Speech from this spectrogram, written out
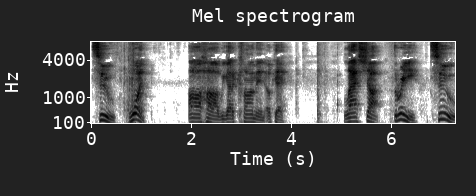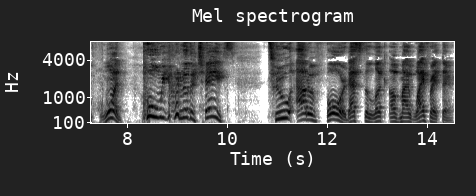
two, one. Aha, we got a common. Okay. Last shot. Three, two, one. Oh, we got another chase. Two out of four. That's the luck of my wife right there.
